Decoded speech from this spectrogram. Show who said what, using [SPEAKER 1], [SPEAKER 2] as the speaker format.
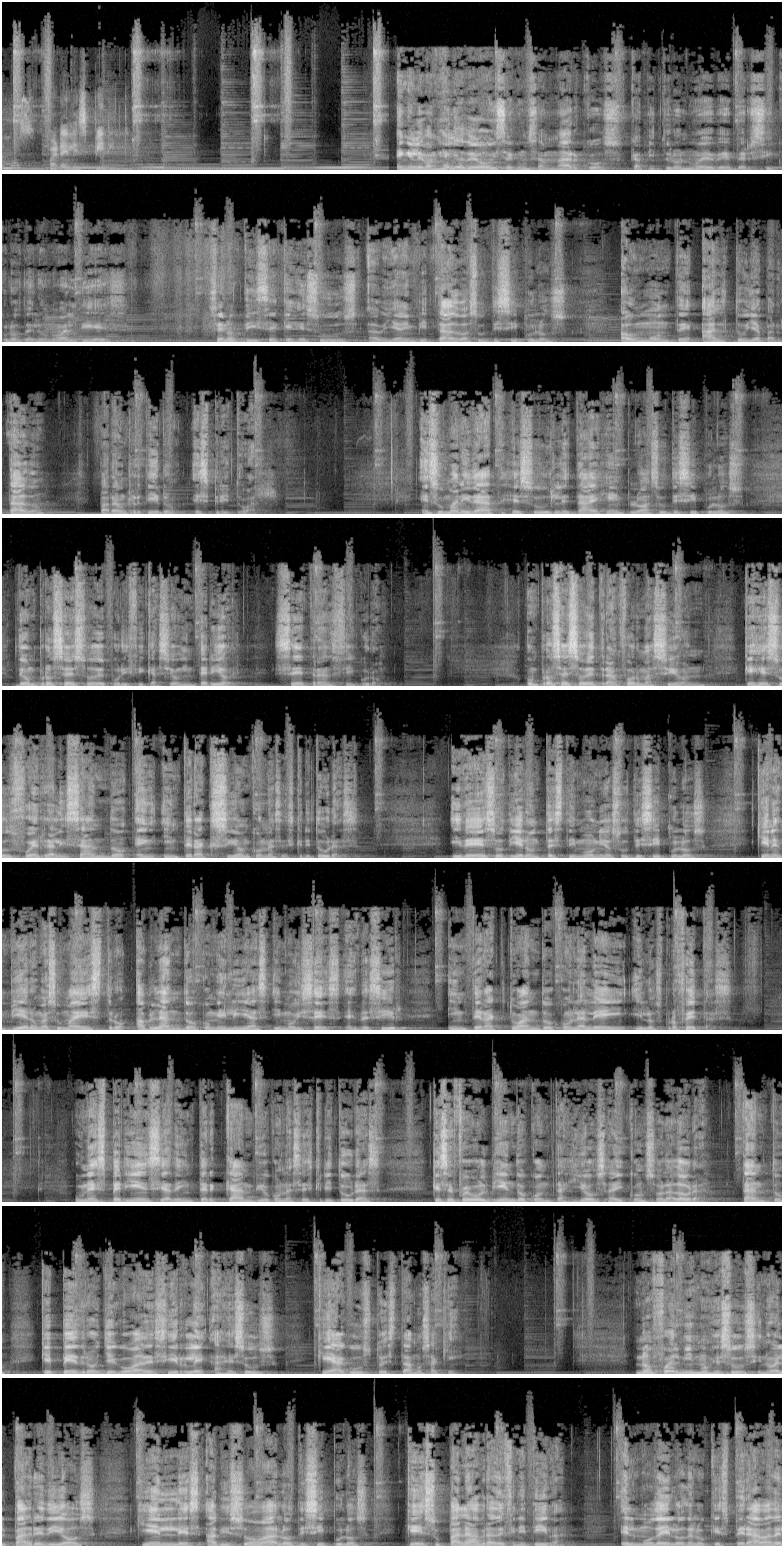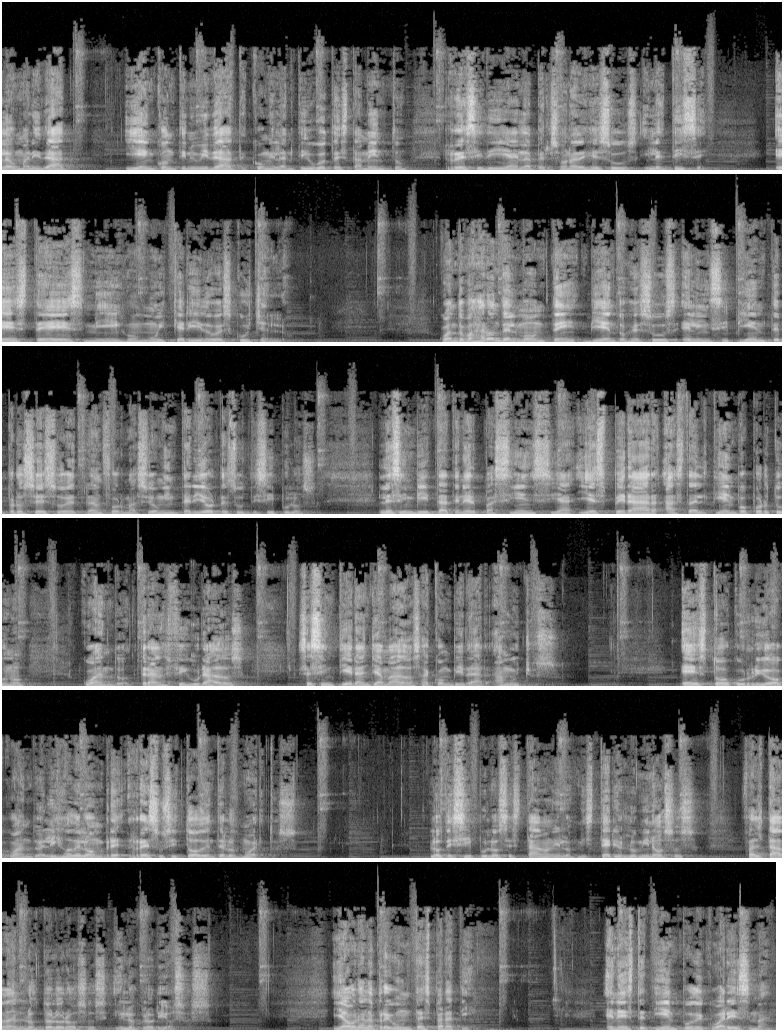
[SPEAKER 1] Bálsamos para el Espíritu.
[SPEAKER 2] En el Evangelio de hoy, según San Marcos, capítulo 9, versículos del 1 al 10, se nos dice que Jesús había invitado a sus discípulos a un monte alto y apartado para un retiro espiritual. En su humanidad, Jesús les da ejemplo a sus discípulos de un proceso de purificación interior. Se transfiguró. Un proceso de transformación que Jesús fue realizando en interacción con las escrituras. Y de eso dieron testimonio sus discípulos, quienes vieron a su maestro hablando con Elías y Moisés, es decir, interactuando con la ley y los profetas una experiencia de intercambio con las escrituras que se fue volviendo contagiosa y consoladora, tanto que Pedro llegó a decirle a Jesús, que a gusto estamos aquí. No fue el mismo Jesús, sino el Padre Dios quien les avisó a los discípulos que su palabra definitiva, el modelo de lo que esperaba de la humanidad y en continuidad con el Antiguo Testamento, residía en la persona de Jesús y les dice, este es mi Hijo muy querido, escúchenlo. Cuando bajaron del monte, viendo Jesús el incipiente proceso de transformación interior de sus discípulos, les invita a tener paciencia y esperar hasta el tiempo oportuno, cuando, transfigurados, se sintieran llamados a convidar a muchos. Esto ocurrió cuando el Hijo del Hombre resucitó de entre los muertos. Los discípulos estaban en los misterios luminosos, faltaban los dolorosos y los gloriosos. Y ahora la pregunta es para ti. En este tiempo de cuaresma,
